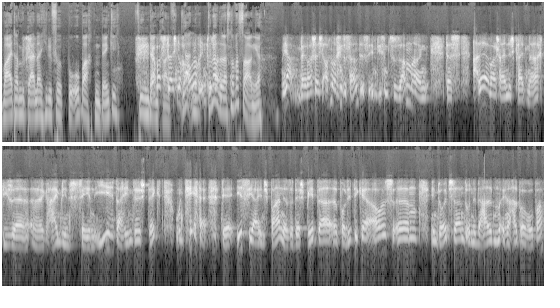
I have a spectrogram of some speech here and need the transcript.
weiter mit deiner Hilfe beobachten, denke ich. Vielen Dank. Ja, was vielleicht noch ja, auch noch interessant Genau, du darfst noch was sagen, ja. Ja, was vielleicht auch noch interessant ist in diesem Zusammenhang, dass aller Wahrscheinlichkeit nach dieser äh, Geheimdienst CNI dahinter steckt. Und der, der ist ja in Spanien, also der spielt da äh, Politiker aus ähm, in Deutschland und in der halben in halb Europa.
